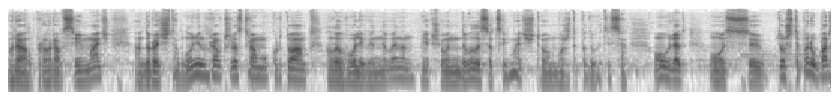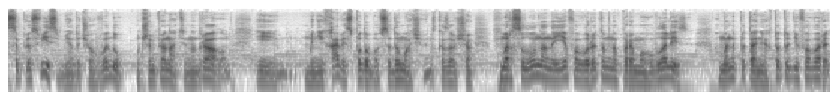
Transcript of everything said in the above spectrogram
Реал програв свій матч. До речі, там Лунін грав через травму Куртуа, але в голі він не винен. Якщо ви не дивилися цей матч, то можете подивитися огляд. Ось е, тож тепер у Барси плюс 8 я до чого веду у чемпіонаті над Реалом. І мені Хаві сподобався до матчу. Він сказав, що Барселона не є фаворитом на перемогу в Лалізі. В мене питання: хто тоді фаворит?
